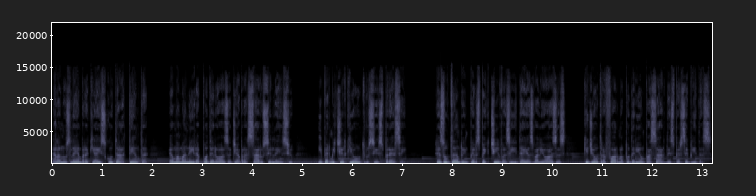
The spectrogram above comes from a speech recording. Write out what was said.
Ela nos lembra que a escuta atenta é uma maneira poderosa de abraçar o silêncio e permitir que outros se expressem, resultando em perspectivas e ideias valiosas que de outra forma poderiam passar despercebidas.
